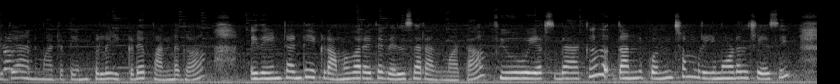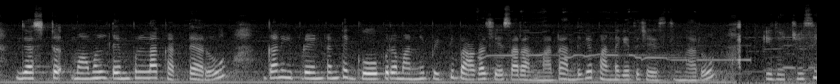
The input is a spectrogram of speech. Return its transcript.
ఇదే అనమాట టెంపుల్ ఇక్కడే పండగ. ఇదేంటంటే ఇక్కడ అమ్మవారు అయితే వెలిసారనమాట ఫ్యూ ఇయర్స్ బ్యాక్ దాన్ని కొంచెం రీమోడల్ చేసి జస్ట్ మామూలు టెంపుల్లా కట్టారు. కానీ ఇప్పుడు ఏంటంటే గోపురం అన్ని పెట్టి బాగా చేశారనమాట అందుకే పండగ అయితే చేస్తున్నారు. ఇది వచ్చేసి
